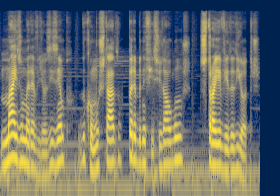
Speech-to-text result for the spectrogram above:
Mais um maravilhoso exemplo de como o Estado, para benefícios de alguns, destrói a vida de outros.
